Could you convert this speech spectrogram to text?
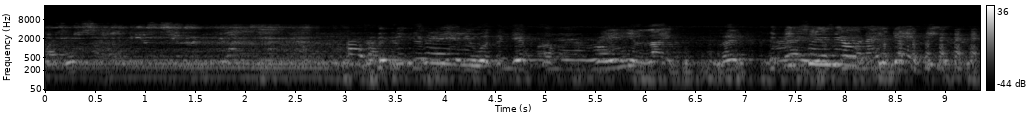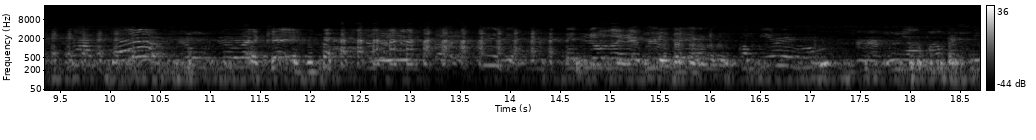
One. The big gift gave you was the gift of creating life. Okay? The big tree is here. Now you get it. You don't, you don't like Okay. The big You don't like that tree the computer room. And your mom asked me,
